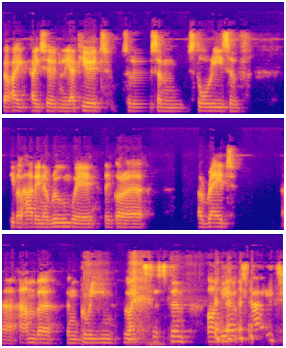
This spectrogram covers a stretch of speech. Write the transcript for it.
but I, I, certainly I've heard sort of some stories of people having a room where they've got a a red, uh, amber, and green light system on the outside.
